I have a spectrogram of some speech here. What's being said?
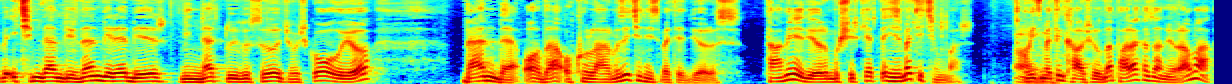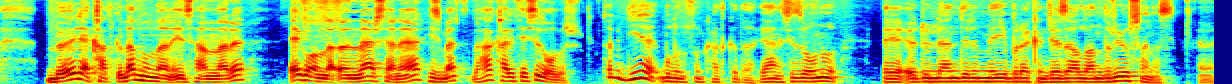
ve içimden birdenbire bir minnet duygusu, coşku oluyor. Ben de o da okurlarımız için hizmet ediyoruz. Tahmin ediyorum bu şirkette hizmet için var. O hizmetin karşılığında para kazanıyor ama böyle katkıda bulunan insanları egonla önlersen eğer hizmet daha kalitesiz olur. Tabii niye bulunsun katkıda? Yani siz onu e, ödüllendirmeyi bırakın cezalandırıyorsanız. Evet.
